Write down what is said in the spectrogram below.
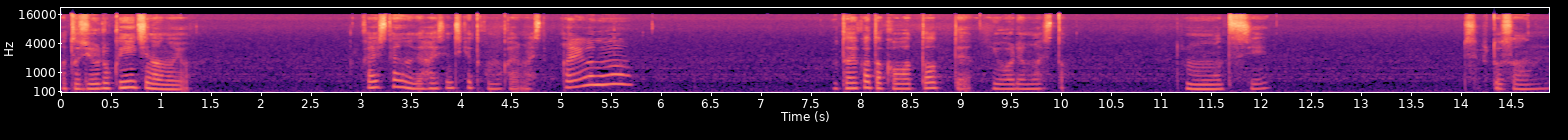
あと16日なのよ。返したいので配信チケットも買いました。ありがとう。歌い方変わったって言われました。もう私セプトさん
